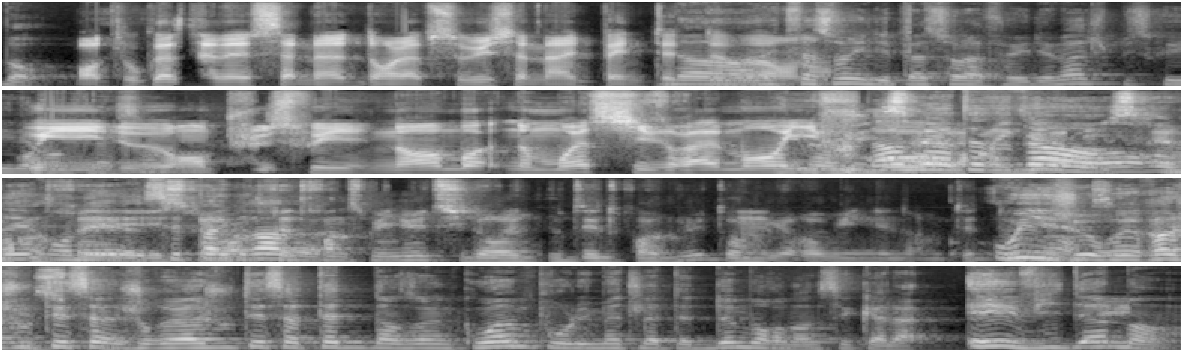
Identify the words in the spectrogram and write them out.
Bon. En tout cas, ça, ça dans l'absolu, ça mérite pas une tête Non, de de mort. toute non. façon, il est pas sur la feuille de match, puisqu'il est Oui, de- en plus, oui. Non, moi, non, moi si vraiment il faut. Non, ça, mais attends, attends, c'est fait pas grave. 30 minutes, il aurait coûté 3 buts, on lui aurait mis une énorme tête de Oui, mort, j'aurais rajouté, possible. ça, j'aurais ajouté sa tête dans un coin pour lui mettre la tête de mort dans ces cas-là. Évidemment.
